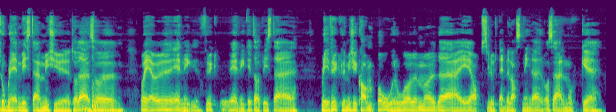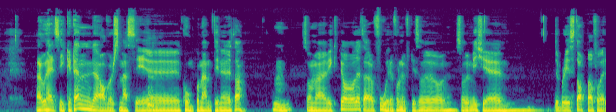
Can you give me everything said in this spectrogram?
problem hvis det er mye av det. Så, og jeg er jo enig, enig i at hvis det er blir fryktelig mye kamp og uro, og det er absolutt en belastning der. Og så er det nok det er jo helt sikkert en avlsmessig mm. komponent inni dette. Mm. Som er viktig. Og dette er å fòre fornuftig, så, så de ikke det blir stappa for,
